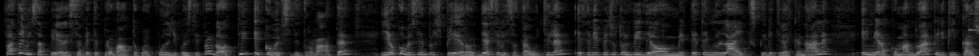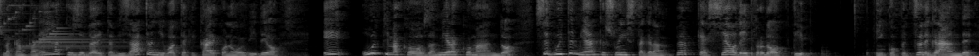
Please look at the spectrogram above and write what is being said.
Fatemi sapere se avete provato qualcuno di questi prodotti e come vi siete trovate io come sempre spero di esservi stata utile e se vi è piaciuto il video mettetemi un like iscrivetevi al canale e mi raccomando anche di cliccare sulla campanella così verrete avvisate ogni volta che carico un nuovo video. E ultima cosa mi raccomando seguitemi anche su Instagram perché se ho dei prodotti in confezione grande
